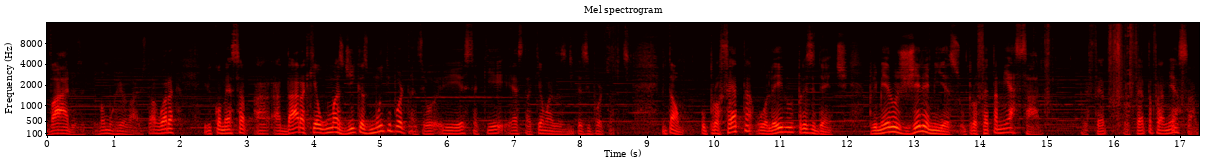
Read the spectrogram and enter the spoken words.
vários aqui, vão morrer vários. Então agora ele começa a, a dar aqui algumas dicas muito importantes e esse aqui, esta aqui é uma das dicas importantes. Então, o profeta, o oleiro, o presidente. Primeiro, Jeremias, o profeta ameaçado. O profeta, o profeta foi ameaçado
